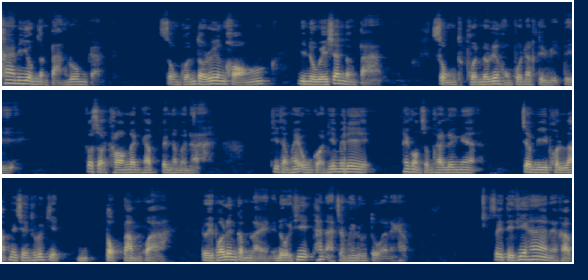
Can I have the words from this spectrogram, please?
ค่านิยมต่างๆ ร่วมกัน ส่งผลต่อเรื่องของ innovation ต่างๆ ส่งผลต่อเรื่องของ productivity ก็สอดคล้องกันครับเป็นธรรมดา ที่ทำให้องค์กรที่ไม่ได้ให้ความสำคัญเรื่องนี้จะมีผลลัพธ์ในเชิงธุรกิจตกต่ำกว่า โดยเฉพาะเรื่องกำไรโดยที่ท่านอาจจะไม่รู้ตัวนะครับสถิติที่ 5 นะครับ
